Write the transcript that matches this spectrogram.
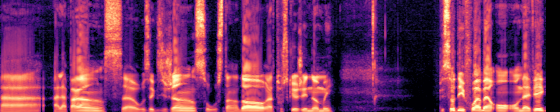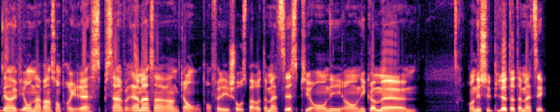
à, l'apparence, aux exigences, aux standards, à tout ce que j'ai nommé. Puis ça, des fois, ben, on, navigue dans la vie, on avance, on progresse, puis sans vraiment s'en rendre compte. On fait les choses par automatisme, puis on est, on est comme... Euh, on est sur le pilote automatique.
